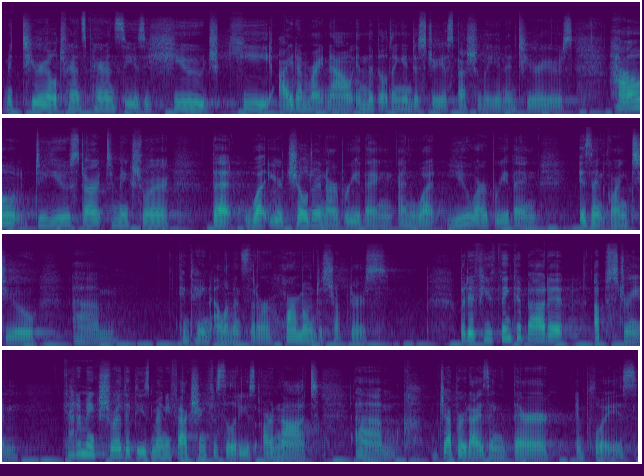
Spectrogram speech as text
Material transparency is a huge key item right now in the building industry, especially in interiors. How do you start to make sure that what your children are breathing and what you are breathing isn't going to um, contain elements that are hormone disruptors? But if you think about it upstream, you got to make sure that these manufacturing facilities are not um, jeopardizing their employees.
